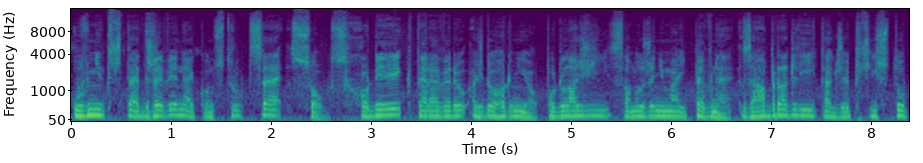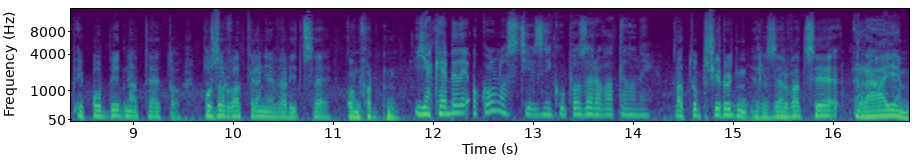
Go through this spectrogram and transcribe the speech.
Uvnitř té dřevěné konstrukce jsou schody, které vedou až do horního podlaží, samozřejmě mají pevné zábradlí, takže přístup i pobyt na této pozorovatelně velice komfortní. Jaké Jaké byly okolnosti vzniku pozorovatelny? Tato přírodní rezervace je rájem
